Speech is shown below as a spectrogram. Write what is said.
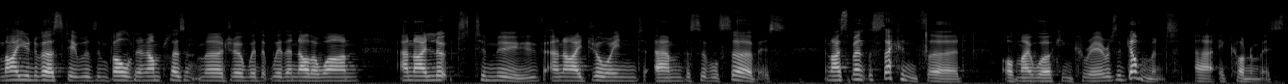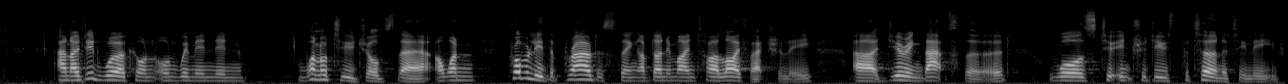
my university was involved in an unpleasant merger with, with another one, and I looked to move and I joined um, the civil service. And I spent the second third of my working career as a government uh, economist. And I did work on, on women in one or two jobs there. I won probably the proudest thing I've done in my entire life, actually, uh, during that third, was to introduce paternity leave.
